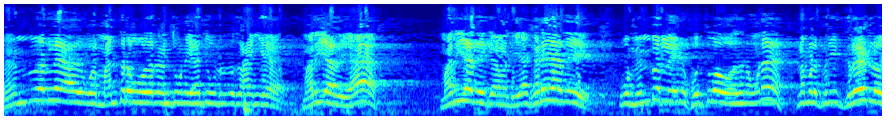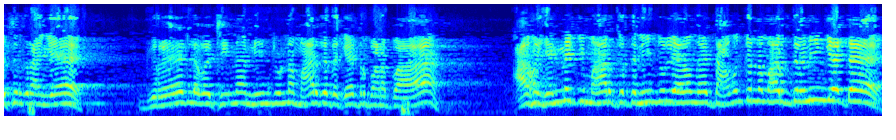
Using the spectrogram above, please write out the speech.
மெம்பர்ல மந்திரம் ஓதுறன்னு சொல்லி ஏத்தி விட்டு இருக்காங்க. மரியாதையா? மரியாதைக்க வேண்டியா கிடையாது. உன் மெம்பர்ல ஏறி கொத்துவா ஓதுனவுடனே நம்மள பெரிய கிரேட்ல வச்சிருக்காங்க கிரேட்ல வச்சீங்கன்னா நீ சொன்ன மார்க்கத்தை கேட்டிருப்பானப்பா. அவன் என்னைக்கு மார்க்கத்தை நீ சொல்லி அவன் கேட்ட அவன் சொன்ன மார்க்கத்தில் நீ கேட்ட.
